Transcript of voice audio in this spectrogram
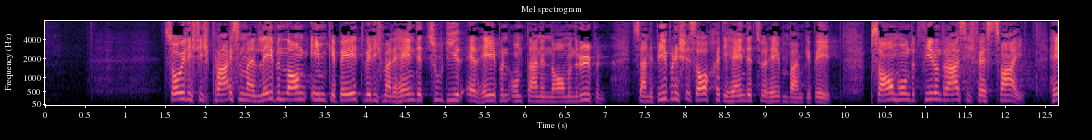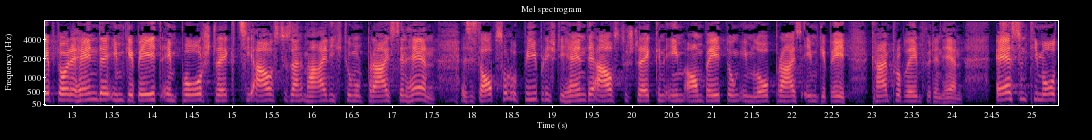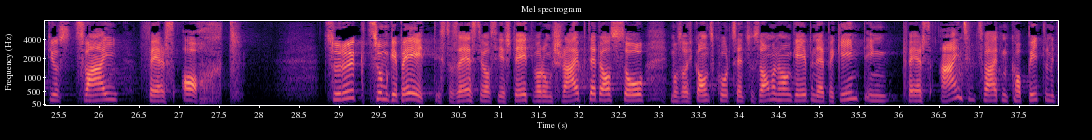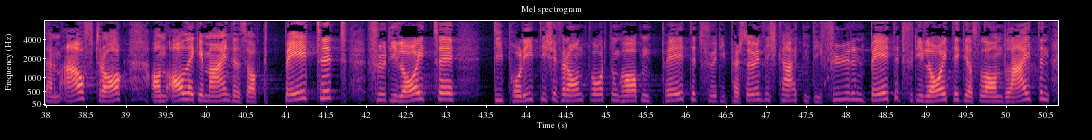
So will ich dich preisen mein Leben lang. Im Gebet will ich meine Hände zu dir erheben und deinen Namen rüben. Es ist eine biblische Sache, die Hände zu erheben beim Gebet. Psalm 134, Vers 2. Hebt eure Hände im Gebet empor, streckt sie aus zu seinem Heiligtum und preist den Herrn. Es ist absolut biblisch, die Hände auszustrecken im Anbetung, im Lobpreis, im Gebet. Kein Problem für den Herrn. 1. Timotheus 2, Vers 8. Zurück zum Gebet ist das erste, was hier steht. Warum schreibt er das so? Ich muss euch ganz kurz den Zusammenhang geben. Er beginnt in Vers 1 im zweiten Kapitel mit einem Auftrag an alle Gemeinden. Er sagt, betet für die Leute, die politische Verantwortung haben, betet für die Persönlichkeiten, die führen, betet für die Leute, die das Land leiten,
